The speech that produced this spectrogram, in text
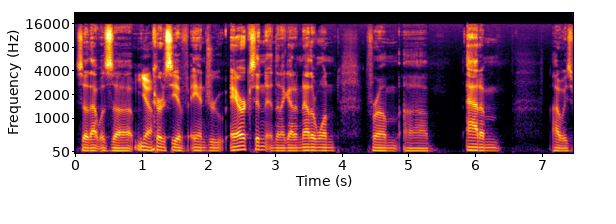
so that was uh, Yeah. courtesy of Andrew Erickson, and then I got another one from uh, Adam. I always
